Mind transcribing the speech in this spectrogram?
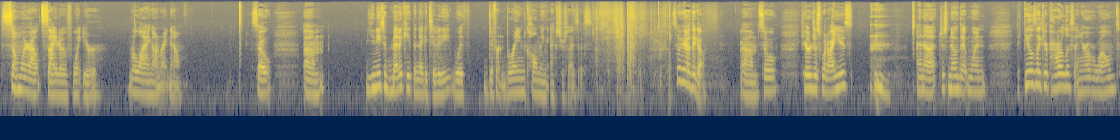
somewhere outside of what you're relying on right now. So, um, you need to medicate the negativity with different brain calming exercises. So here they go. Um, so here are just what I use. and uh, just know that when it feels like you're powerless and you're overwhelmed,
